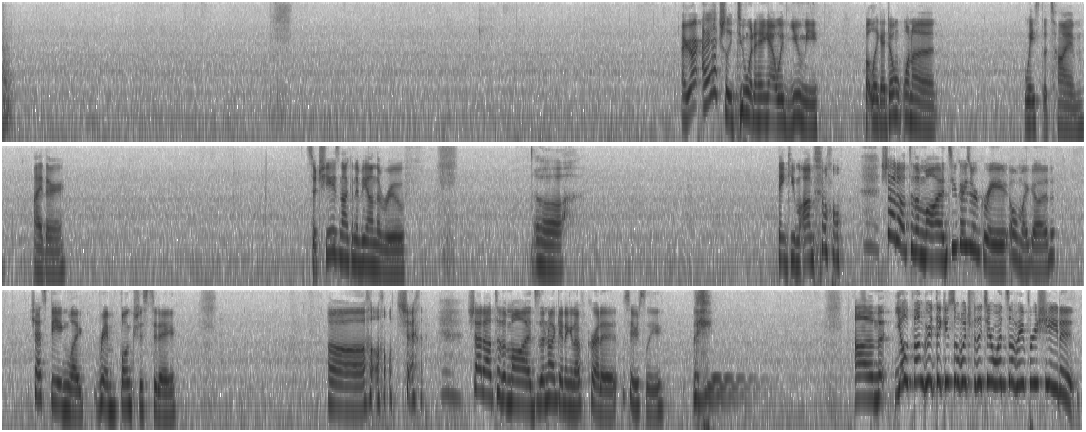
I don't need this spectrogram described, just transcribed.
I, I actually do want to hang out with Yumi, but like I don't want to waste the time either. So Chie's not going to be on the roof. Ugh. Thank you, mom. Shout out to the mods. You guys are great. Oh my god. Chess being like rambunctious today. Uh, chat. Shout out to the mods. They're not getting enough credit. Seriously. um, yo, Thungrid, thank you so much for the tier one sub. I appreciate it.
